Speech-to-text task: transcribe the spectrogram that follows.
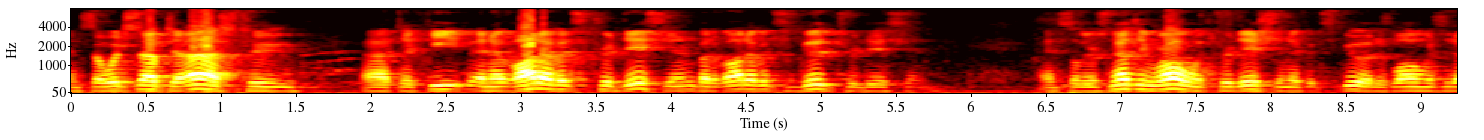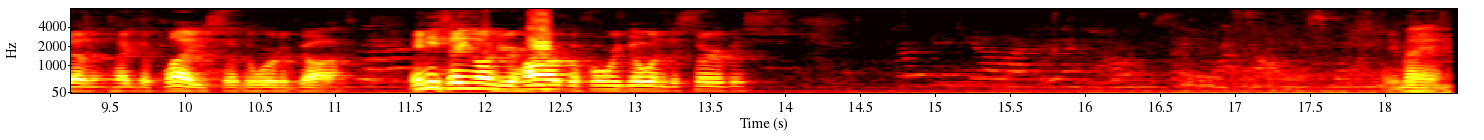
And so it's up to us to uh, to keep, and a lot of it's tradition, but a lot of it's good tradition. And so there's nothing wrong with tradition if it's good, as long as it doesn't take the place of the Word of God. Anything on your heart before we go into service? Amen.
